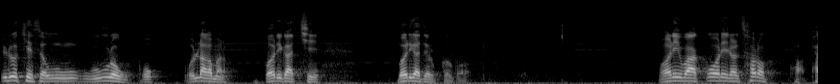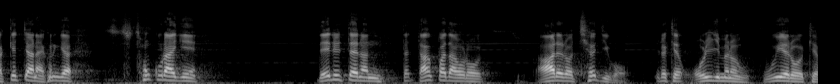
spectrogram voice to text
이렇게 해서 우로 올라가면 머리같이 머리가 될 거고 머리와 꼬리를 서로 바뀌었잖아요. 그러니까 손가락이 내릴 때는 땅바닥으로 아래로 쳐지고 이렇게 올리면 위로 이렇게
